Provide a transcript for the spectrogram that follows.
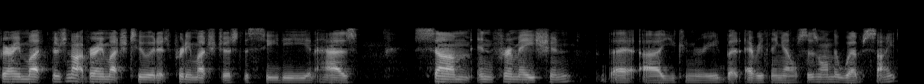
very much. There's not very much to it. It's pretty much just the CD, and it has some information that uh, you can read, but everything else is on the website.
